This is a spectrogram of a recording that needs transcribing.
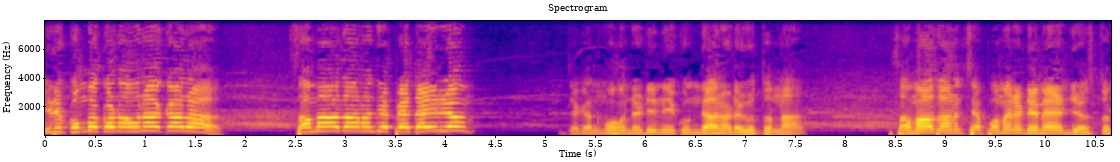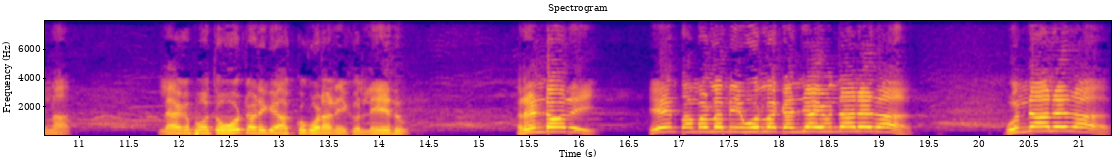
ఇది కుంభకోణం అవునా కాదా? సమాధానం చెప్పే ధైర్యం? జగన్మోహన్ రెడ్డి నీకుందా అని అడుగుతున్నా. సమాధానం చెప్పమని డిమాండ్ చేస్తున్నా. లేకపోతే ఓటు అడిగే హక్కు కూడా నీకు లేదు. రెండోది ఏం తమ్ముళ్ళ మీ ఊర్లో గంజాయి ఉందా లేదా? ఉందా లేదా?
